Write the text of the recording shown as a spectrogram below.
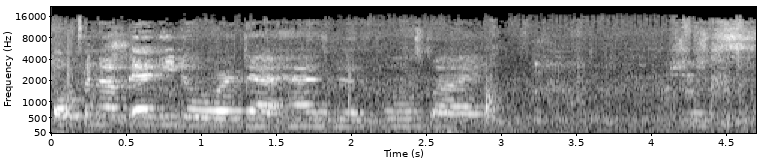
open up any door that has been closed by resistance.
